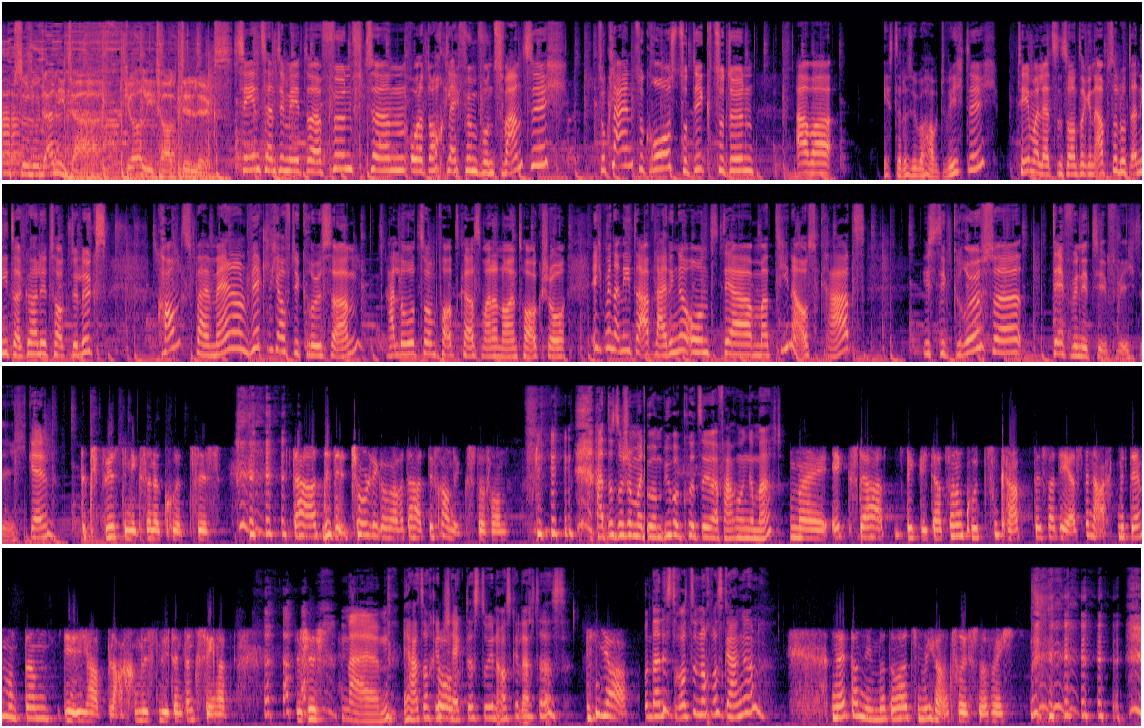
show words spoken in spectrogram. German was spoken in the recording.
Absolut Anita. Girlie Talk Deluxe. 10 cm, 15 oder doch gleich 25? Zu klein, zu groß, zu dick, zu dünn. Aber ist dir das überhaupt wichtig? Thema letzten Sonntag in Absolut Anita Girlie Talk Deluxe. Kommt's bei Männern wirklich auf die Größe an? Hallo zum Podcast meiner neuen Talkshow. Ich bin Anita Ableidinger und der Martina aus Graz ist die Größe definitiv wichtig, gell? Du spürst nichts, wenn er kurz ist. da hat, Entschuldigung, aber da hat die Frau nichts davon. Hattest du schon mal um überkurze Erfahrungen gemacht? Mein Ex, der hat wirklich, der hat so einen kurzen gehabt. Das war die erste Nacht mit dem und dann, ich hab lachen müssen, wie ich den dann gesehen hab. Das ist, Nein. Er hat auch gecheckt, dass du ihn ausgelacht hast? ja, Und dann ist trotzdem noch was gegangen? nicht dann nimmer, da war er ziemlich angefressen auf mich.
